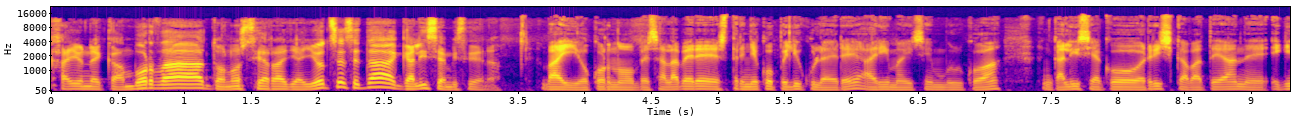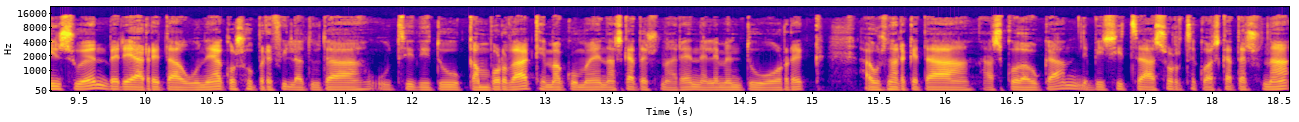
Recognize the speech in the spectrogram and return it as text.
Jaionek anborda, Donostiarra jaiotzez eta Galizian bizi dena. Bai, okorno bezala bere estreineko pelikula ere, Arima izenburukoa, Galiziako herriska batean eh, egin zuen, bere harreta guneak oso perfilatuta utzi ditu kanbordak, emakumeen askatesunaren elementu horrek, hausnarketa asko dauka, bizitza sortzeko askatasuna,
